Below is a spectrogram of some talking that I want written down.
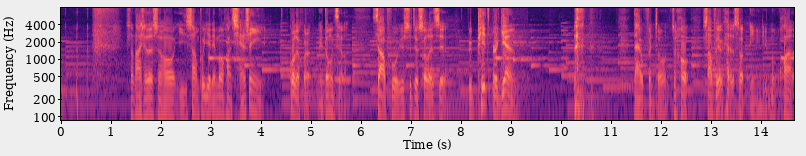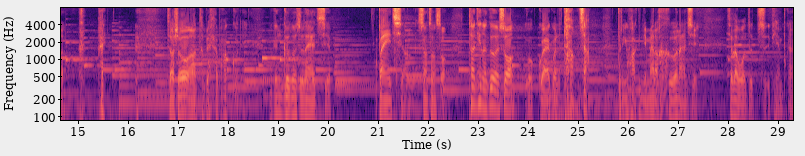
上大学的时候，以上铺夜里梦话全是英语，过了会儿没动静了，下铺于是就说了句 “repeat again”。待五分钟之后，上铺又开始说英语梦话了。嗨，小时候啊，特别害怕鬼。我跟哥哥住在一起，半夜起了上厕所，突然听到哥哥说：“给我乖乖的躺下，不听话给你卖到河南去。”吓得我这几天不敢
